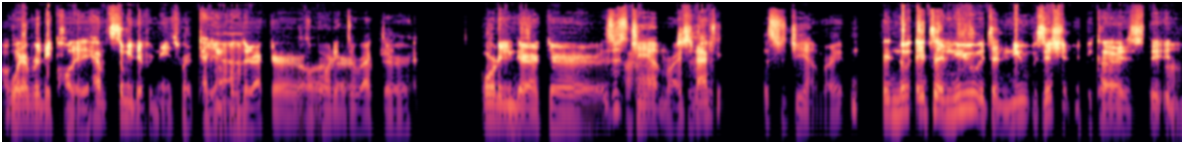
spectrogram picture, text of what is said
Okay. whatever they call it. They have so many different names for it. Technical Yeah. director or Sporting director. sporting director. This is GM, um, right? It's snack- just- It's just GM, right? it- no, it's a new it's a new position because it- Huh.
